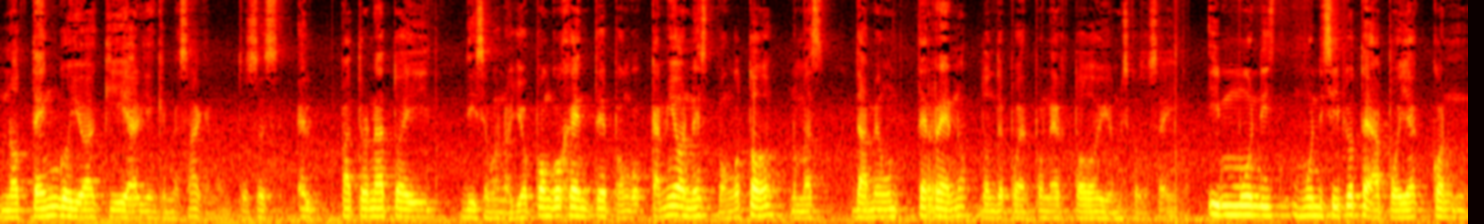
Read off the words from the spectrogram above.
no tengo yo aquí a alguien que me saque, ¿no? Entonces el patronato ahí dice, bueno, yo pongo gente, pongo camiones, pongo todo, nomás dame un terreno donde poder poner todo y mis cosas ahí. ¿no? Y muni- municipio te apoya con,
